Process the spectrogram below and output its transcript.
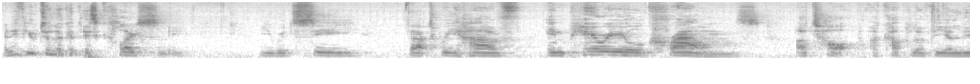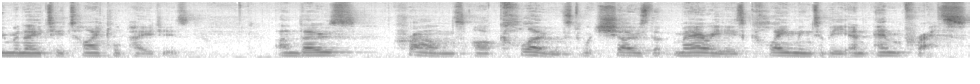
And if you were to look at this closely, you would see that we have imperial crowns atop a couple of the illuminated title pages. And those crowns are closed, which shows that Mary is claiming to be an empress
